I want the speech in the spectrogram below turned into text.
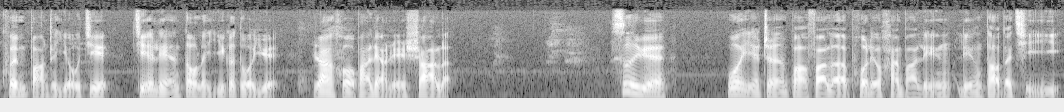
捆绑着游街，接连斗了一个多月，然后把两人杀了。四月。沃野镇爆发了破六韩拔陵领导的起义。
